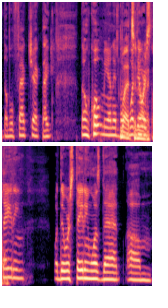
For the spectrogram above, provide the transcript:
double fact check. Like, don't quote me on it, but Well, what they were stating, what they were stating was that um,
